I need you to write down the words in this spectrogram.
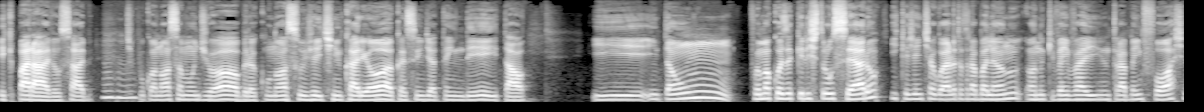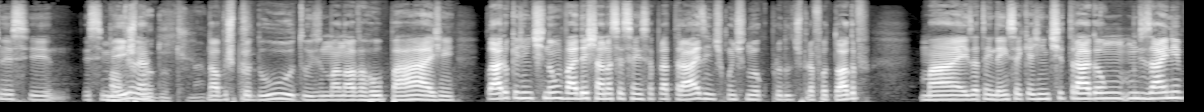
equiparável, sabe? Uhum. Tipo, com a nossa mão de obra, com o nosso jeitinho carioca, assim, de atender e tal. E então foi uma coisa que eles trouxeram e que a gente agora tá trabalhando. Ano que vem vai entrar bem forte nesse, nesse Novos meio, né? produtos, né? novos produtos, uma nova roupagem. Claro que a gente não vai deixar nossa essência para trás, a gente continua com produtos para fotógrafo, mas a tendência é que a gente traga um, um design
